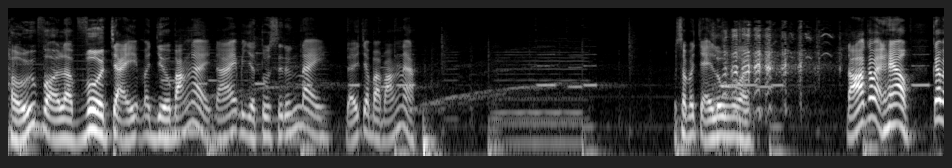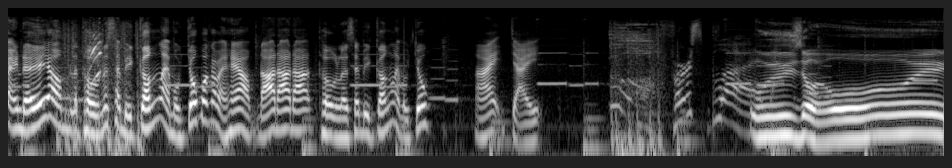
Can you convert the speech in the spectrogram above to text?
thử vợ là vừa chạy mà vừa bắn rồi đấy bây giờ tôi sẽ đứng đây để cho bà bắn nè. Sao bà chạy luôn rồi? Đó các bạn thấy không? Các bạn để ý không? Là thường nó sẽ bị cấn lại một chút á các bạn thấy không? Đó đó đó. Thường là sẽ bị cấn lại một chút. Đấy chạy ui rồi ôi.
